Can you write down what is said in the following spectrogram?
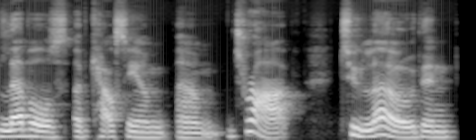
levels of calcium um, drop too low, then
